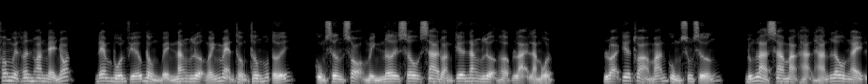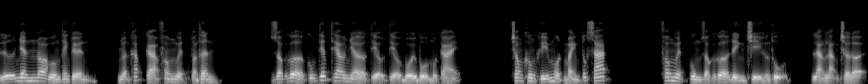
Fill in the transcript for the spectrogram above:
Phong nguyệt hân hoan nhảy nhót, đem bốn phía đồng bền năng lượng ánh mẹn thông thông hút tới, cùng xương sọ mình nơi sâu xa đoàn kia năng lượng hợp lại là một. Loại kia thỏa mãn cùng sung sướng, đúng là sa mạc hạn hán lâu ngày lữ nhân no uống thanh tuyển nhuận khắp cả phong nguyệt toàn thân do g cũng tiếp theo nhờ tiểu tiểu bồi bổ một cái. Trong không khí một mảnh túc sát, phong nguyệt cùng do g đình chỉ hưởng thụ lẳng lặng chờ đợi.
